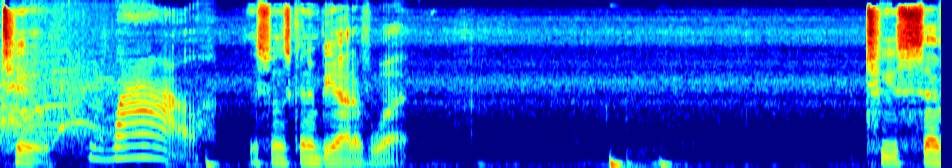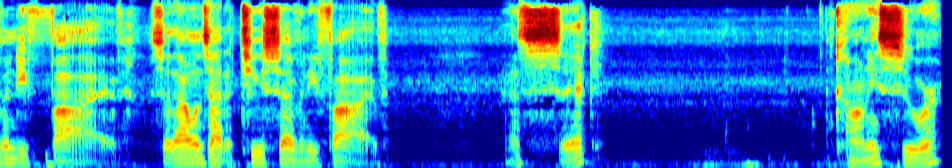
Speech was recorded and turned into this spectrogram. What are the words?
two. Wow. This one's going to be out of what? 275. So that one's out of 275. That's sick. Connie Sewer.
